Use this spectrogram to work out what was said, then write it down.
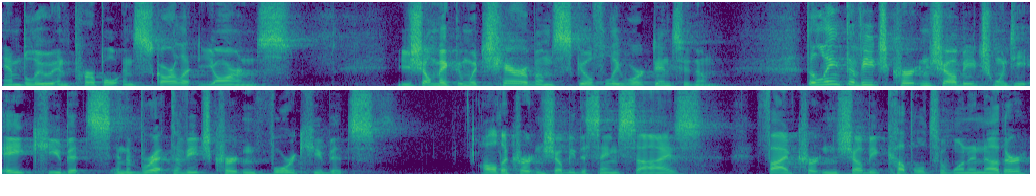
and blue and purple and scarlet yarns. You shall make them with cherubim skillfully worked into them. The length of each curtain shall be 28 cubits, and the breadth of each curtain four cubits. All the curtains shall be the same size. Five curtains shall be coupled to one another,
